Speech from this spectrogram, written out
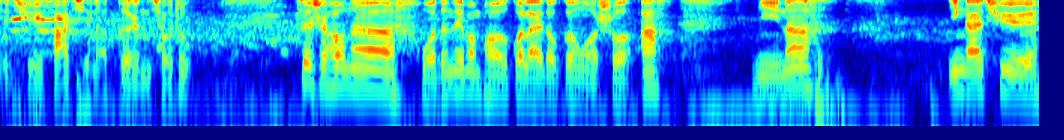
也去发起了个人求助。这时候呢，我的那帮朋友过来都跟我说啊，你呢应该去。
